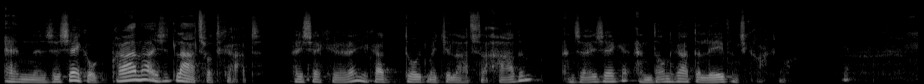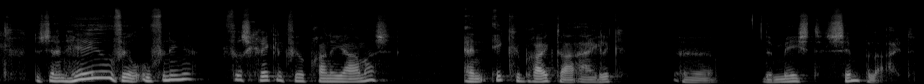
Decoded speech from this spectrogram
En eh, ze zeggen ook, prana is het laatste wat gaat. Wij zeggen, hè, je gaat dood met je laatste adem. En zij zeggen, en dan gaat de levenskracht nog. Ja. Dus er zijn heel veel oefeningen, verschrikkelijk veel pranayama's. En ik gebruik daar eigenlijk eh, de meest simpele uit.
